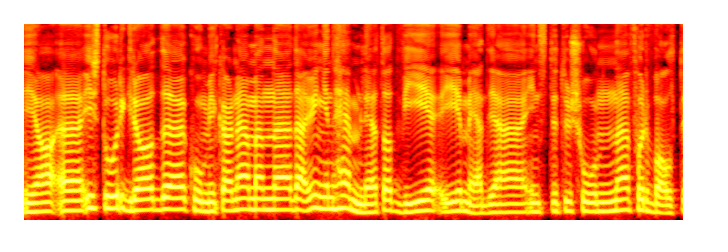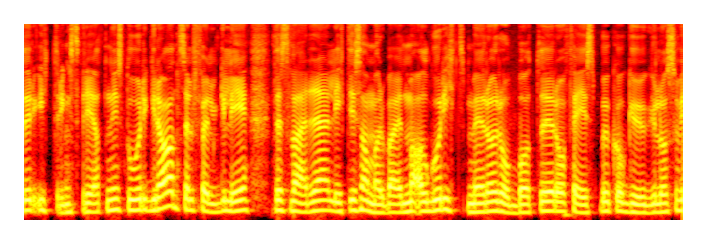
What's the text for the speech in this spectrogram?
Ja, eh, i stor grad eh, komikerne, men eh, det er jo ingen hemmelighet at vi i medieinstitusjonene forvalter ytringsfriheten i stor grad. Selvfølgelig, dessverre litt i samarbeid med algoritmer og roboter og Facebook og Google osv.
